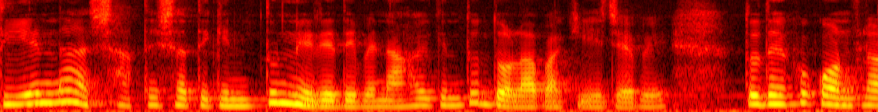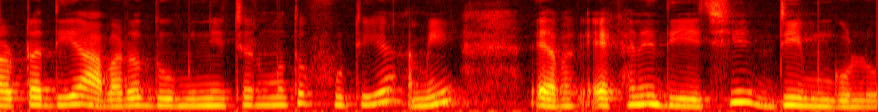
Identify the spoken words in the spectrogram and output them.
দিয়ে না সাথে সাথে কিন্তু নেড়ে দেবে, না হয় কিন্তু দলা পাকিয়ে যাবে। তো দেখো কর্নফ্লাওয়ারটা দিয়ে আবারও দু মিনিটের মতো ফুটিয়ে আমি এখানে দিয়েছি ডিমগুলো।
